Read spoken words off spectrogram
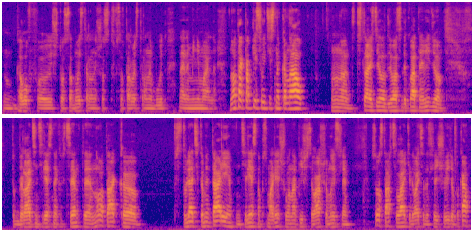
голов, э, что с одной стороны, что со второй стороны будет, наверное, минимально. Ну, а так подписывайтесь на канал. Стараюсь сделать для вас адекватное видео подбирать интересные коэффициенты. Ну а так, э, Вставляйте комментарии. Интересно посмотреть, что вы напишете, ваши мысли. Все, ставьте лайки. Давайте до следующего видео. Пока.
